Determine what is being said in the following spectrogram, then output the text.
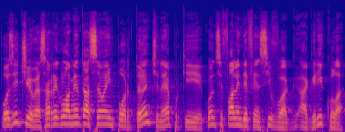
Positivo. Essa regulamentação é importante, né? Porque quando se fala em defensivo agrícola,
